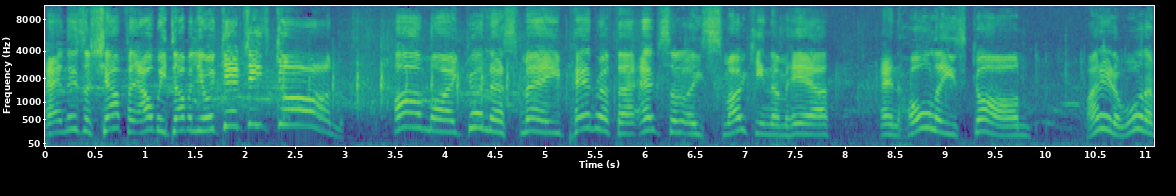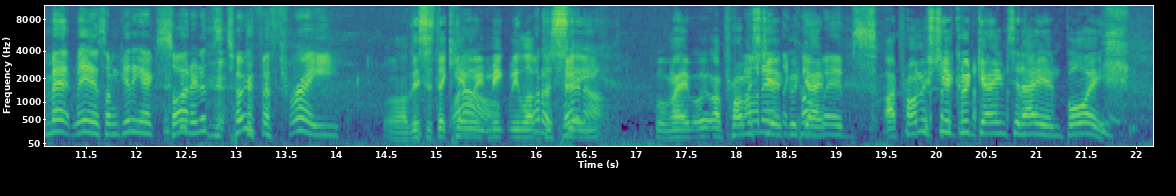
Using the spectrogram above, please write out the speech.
And there's a shout for LBW again. She's gone. Oh my goodness me! Penrith are absolutely smoking them here, and Hawley's gone. I need a water, Matt Mears. I'm getting excited. It's two for three. Oh, this is the Kiwi Wow, Mick we love what to a see. turnout. Well, mate, I promised Blown you a out the good game. cobwebs. I promised you a good game today, and boy,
